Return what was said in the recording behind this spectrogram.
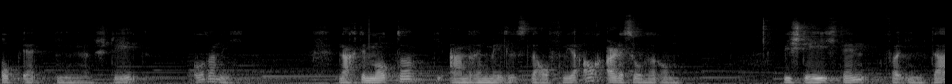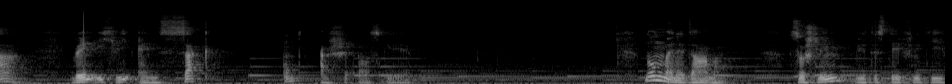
ob er ihnen steht oder nicht. Nach dem Motto, die anderen Mädels laufen ja auch alle so herum. Wie stehe ich denn vor ihm da, wenn ich wie ein Sack und Asche ausgehe? Nun, meine Damen, so schlimm wird es definitiv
